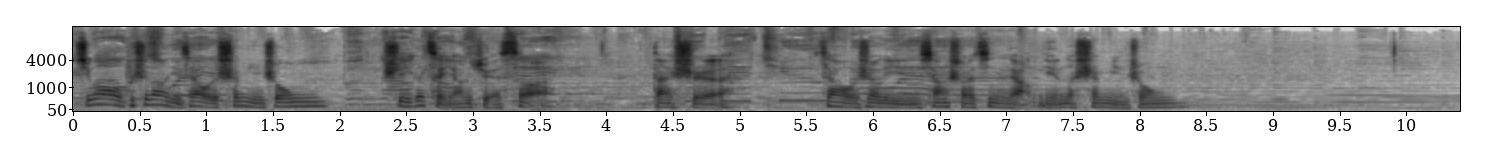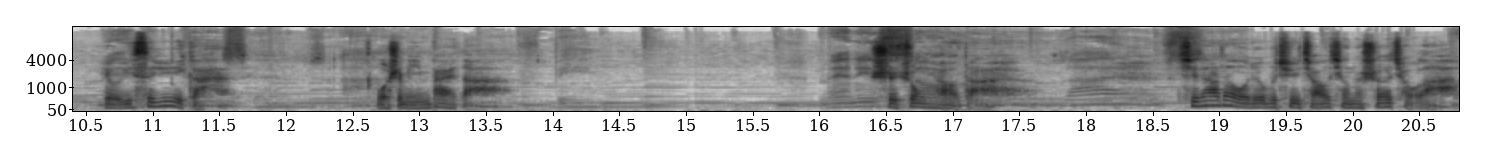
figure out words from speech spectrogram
尽管我不知道你在我的生命中是一个怎样的角色，但是在我这里相识了近两年的生命中，有一丝预感，我是明白的，是重要的。其他的我就不去矫情的奢求了。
